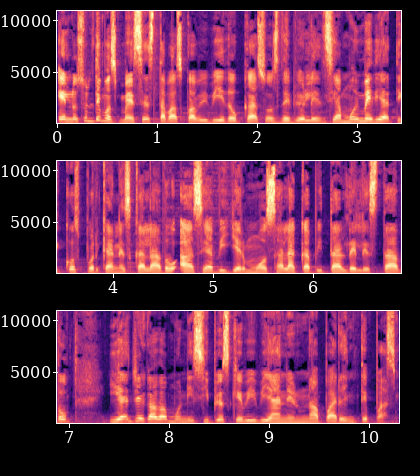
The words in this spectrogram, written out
En los últimos meses, Tabasco ha vivido casos de violencia muy mediáticos porque han escalado hacia Villahermosa, la capital del estado, y han llegado a municipios que vivían en una aparente paz.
